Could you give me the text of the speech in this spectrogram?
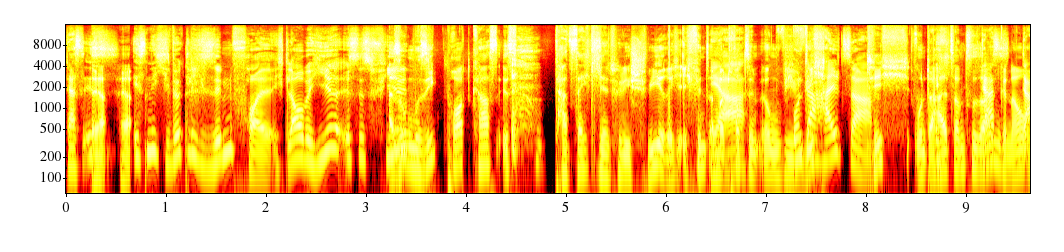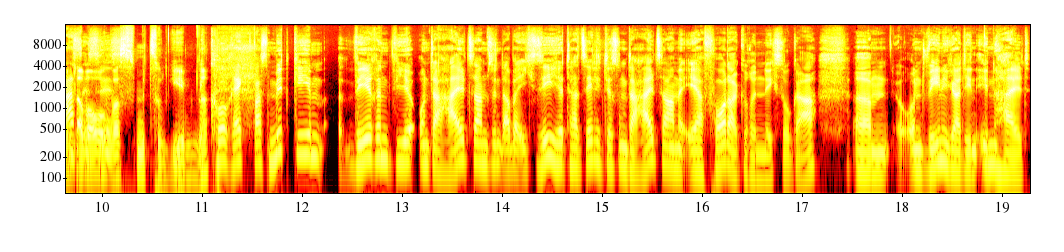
Das ist, ja, ja. ist nicht wirklich sinnvoll. Ich glaube, hier ist es viel. Also Musikpodcast ist tatsächlich natürlich schwierig schwierig. Ich finde es ja, aber trotzdem irgendwie unterhaltsam. wichtig, unterhaltsam ich, zu sein, das, genau, das und aber auch irgendwas mitzugeben. Ne? Korrekt, was mitgeben, während wir unterhaltsam sind, aber ich sehe hier tatsächlich das Unterhaltsame eher vordergründig sogar ähm, und weniger den Inhalt.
